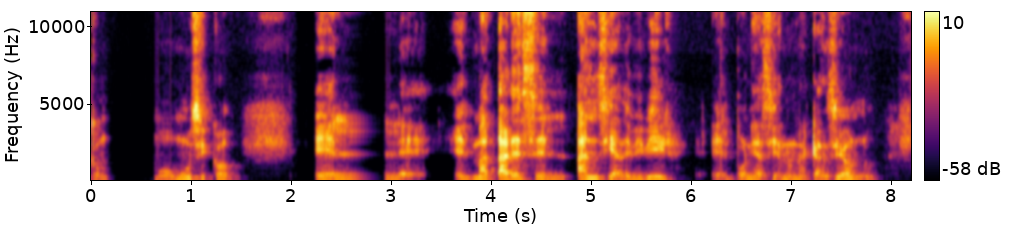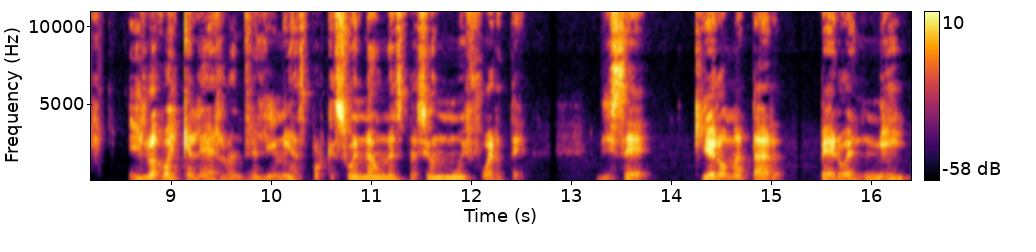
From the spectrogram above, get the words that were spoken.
como, músico, el, el, matar es el ansia de vivir, él pone así en una canción, ¿no? Y luego hay que leerlo entre líneas porque suena una expresión muy fuerte. Dice, quiero matar, pero en mí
